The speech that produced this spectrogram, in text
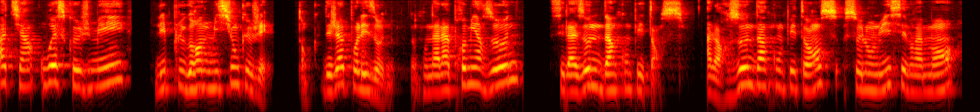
ah tiens où est-ce que je mets les plus grandes missions que j'ai? Donc déjà pour les zones. Donc on a la première zone, c'est la zone d'incompétence. Alors zone d'incompétence, selon lui, c'est vraiment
